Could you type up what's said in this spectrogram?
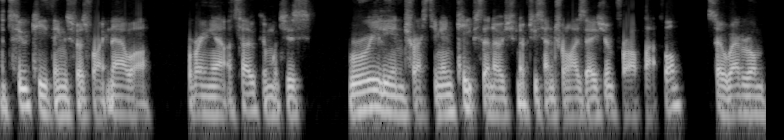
the two key things for us right now are bringing out a token which is really interesting and keeps the notion of decentralization for our platform. So everyone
